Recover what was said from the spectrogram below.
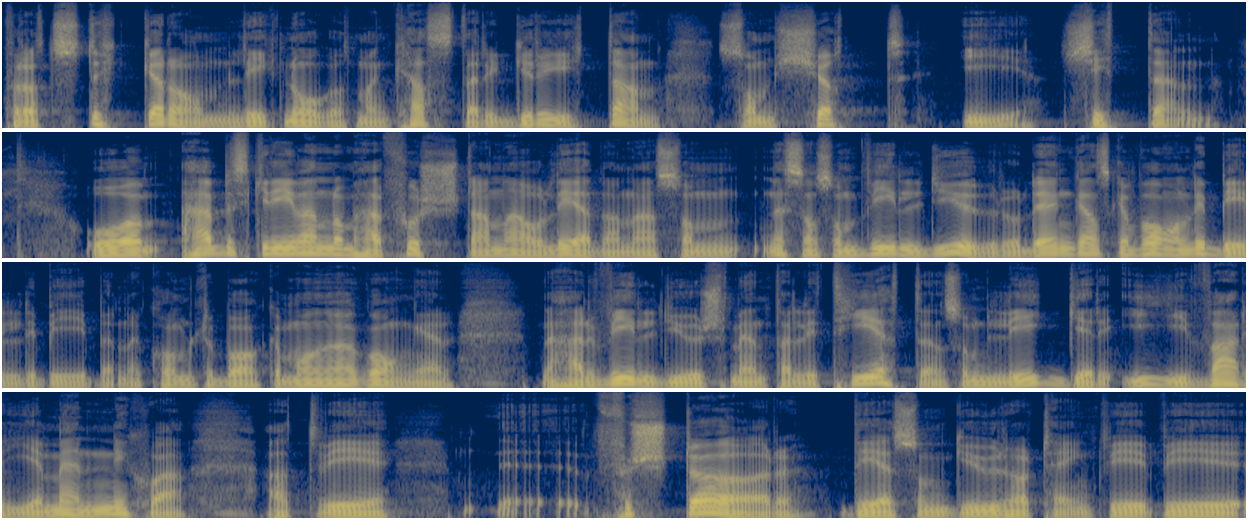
för att stycka dem likt något man kastar i grytan som kött i kitteln. Och här beskriver han de här furstarna och ledarna som nästan som vilddjur och det är en ganska vanlig bild i Bibeln. Det kommer tillbaka många gånger. Den här vilddjursmentaliteten som ligger i varje människa. Att vi eh, förstör det som Gud har tänkt. Vi, vi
